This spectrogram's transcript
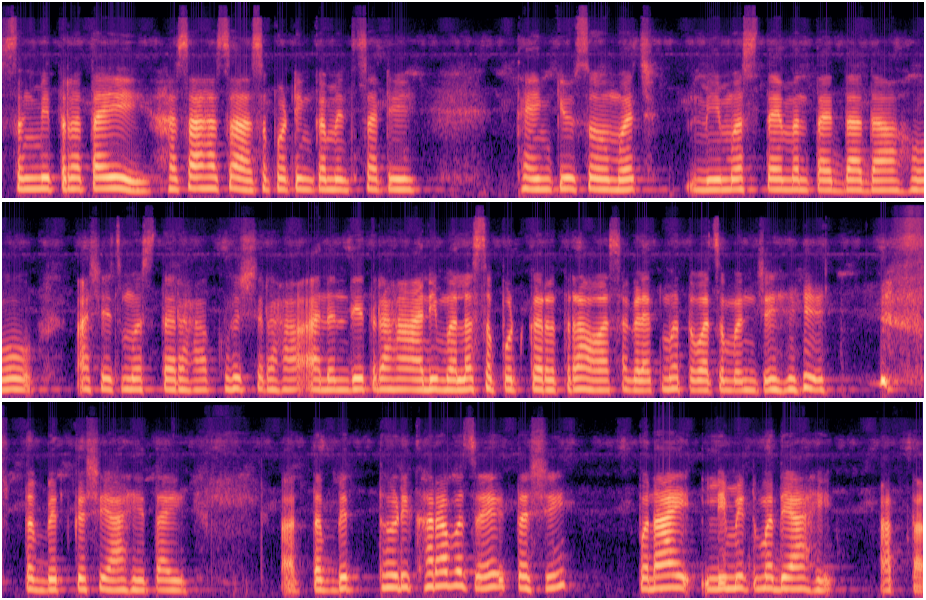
संगमित्रताई हसा हसा सपोर्टिंग कमेंटसाठी थँक्यू सो मच मी मस्त आहे म्हणतायत दादा हो असेच मस्त राहा खुश राहा आनंदित राहा आणि मला सपोर्ट करत राहा. सगळ्यात महत्त्वाचं म्हणजे. तब्येत कशी आहे ताई? तब्येत थोडी खराबच आहे तशी पण आहे लिमिटमध्ये आहे आत्ता.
